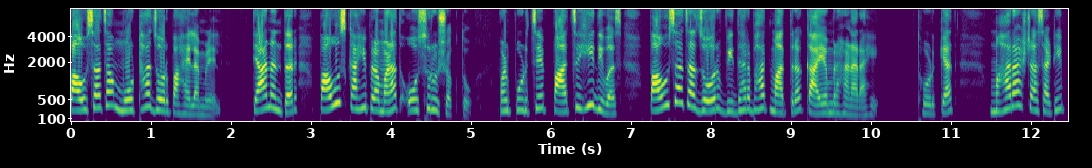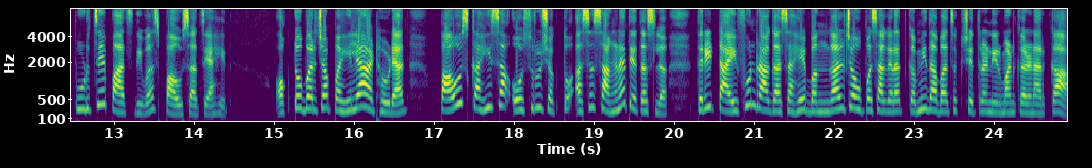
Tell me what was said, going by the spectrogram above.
पावसाचा मोठा जोर पाहायला मिळेल. त्यानंतर पाऊस काही प्रमाणात ओसरू शकतो पण पुढचे पाचही दिवस पावसाचा जोर विदर्भात मात्र कायम राहणार आहे. थोडक्यात महाराष्ट्रासाठी पुढचे पाच दिवस पावसाचे आहेत. ऑक्टोबरच्या पहिल्या आठवड्यात पाऊस काहीसा ओसरू शकतो असं सांगण्यात येत असलं तरी टायफून रागासाहेब बंगालच्या उपसागरात कमी दाबाचं क्षेत्र निर्माण करणार का?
